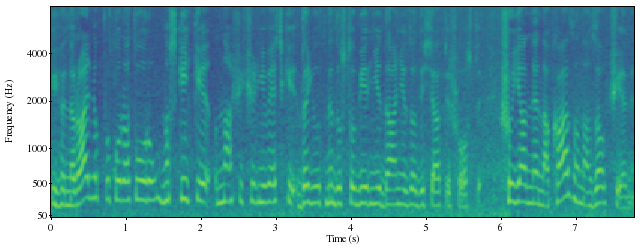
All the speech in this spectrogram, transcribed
і Генеральну прокуратуру, наскільки наші чернівецькі дають недостовірні дані за 10-6, що я не наказана за вчинене.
